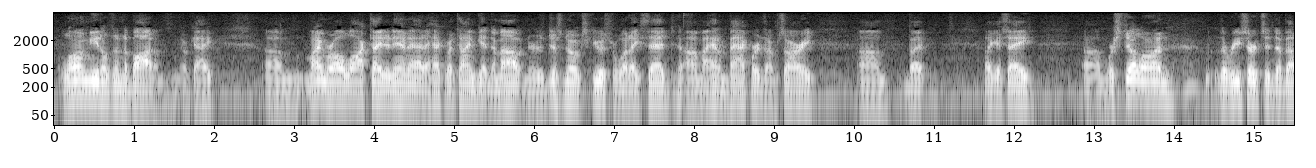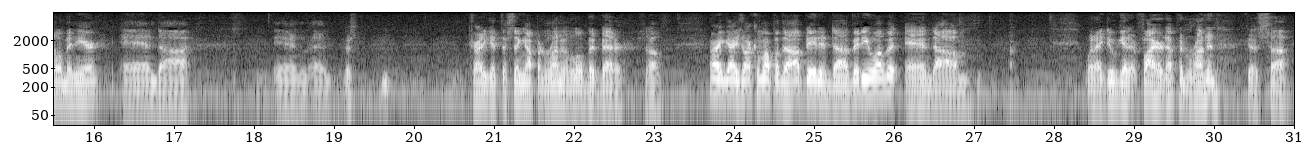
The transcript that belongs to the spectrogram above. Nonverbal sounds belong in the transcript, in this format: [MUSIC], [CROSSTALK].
long needles in the bottom, okay? Um, mine were all Loctited in. I had a heck of a time getting them out, and there's just no excuse for what I said. Um, I had them backwards. I'm sorry. Um, but like I say, um, we're still on the research and development here, and uh, and uh, just try to get this thing up and running a little bit better. So, all right, guys, I'll come up with an updated uh, video of it, and um, when I do get it fired up and running because uh,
